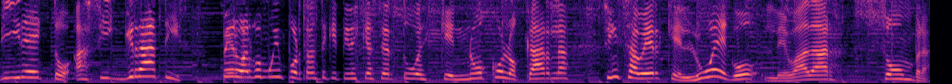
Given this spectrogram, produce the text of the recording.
directo, así gratis. Pero algo muy importante que tienes que hacer tú es que no colocarla sin saber que luego le va a dar sombra.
